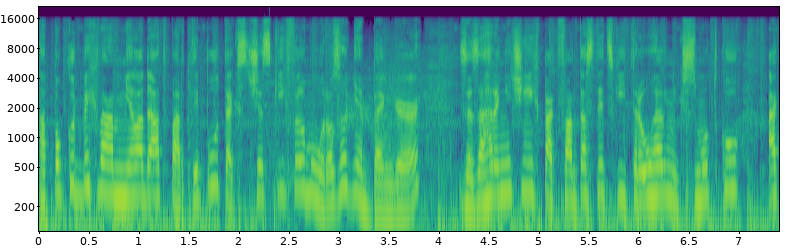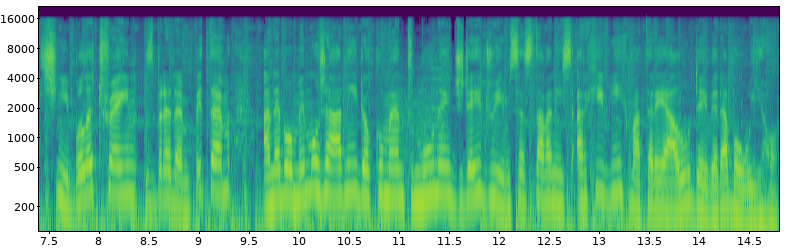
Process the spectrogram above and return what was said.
a pokud bych vám měla dát pár tipů, tak z českých filmů rozhodně Banger, ze zahraničních pak fantastický trouhelník smutku, akční Bullet Train s Bradem Pittem a nebo mimořádný dokument Moon Age Daydream sestavený z archivních materiálů Davida Bowieho.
